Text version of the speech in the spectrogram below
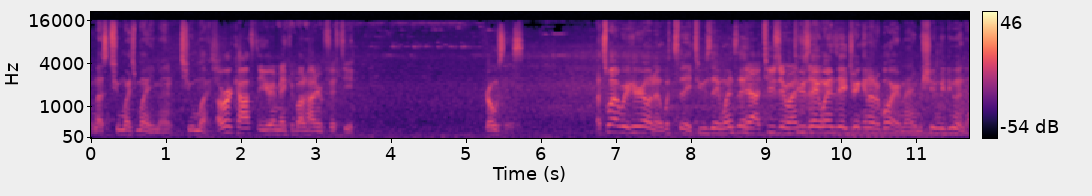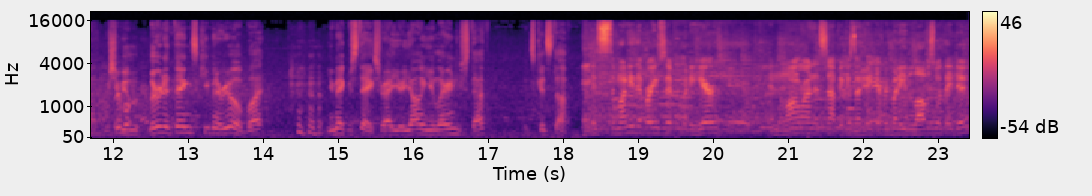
and that's too much money, man, too much. I work half the year and make about 150. Grossness. That's why we're here on a, what's today, Tuesday, Wednesday? Yeah, Tuesday, Wednesday. Tuesday, Wednesday, drinking at a bar, man. We shouldn't be doing that. We should be learning things, keeping it real, but you make mistakes, right? You're young, you learn, you step. It's good stuff. It's the money that brings everybody here. In the long run, it's not because I think everybody loves what they do.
